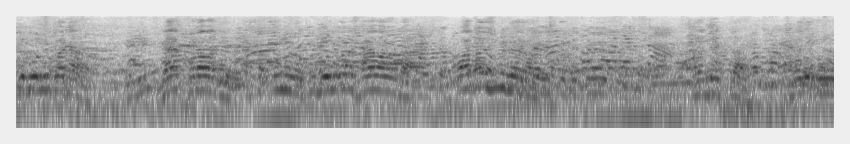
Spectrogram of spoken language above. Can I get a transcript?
তুই তো বললি কটা দেখ কড়াবাজি একটা পনেরো তুই বললি কটা সাড়ে বারোটা। পঁয়তাল্লিশ মিনিট হয়ে গেল। দেড়টা। আমাদের কোনো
